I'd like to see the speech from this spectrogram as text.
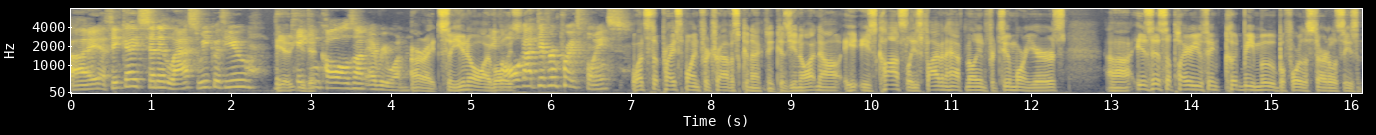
I, I think I said it last week with you. They're Yeah, taking did. calls on everyone. All right, so you know I've They've always. all got different price points. What's the price point for Travis Konecny? Because you know what now he, he's costly. He's five and a half million for two more years. Uh, is this a player you think could be moved before the start of the season?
